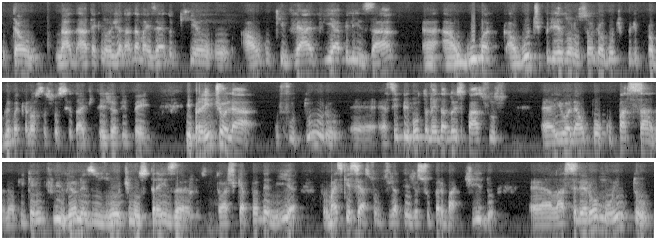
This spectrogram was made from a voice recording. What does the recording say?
Então, nada, a tecnologia nada mais é do que um, um, algo que vai viabilizar uh, alguma, algum tipo de resolução de algum tipo de problema que a nossa sociedade esteja vivendo. E para a gente olhar o futuro, é, é, sempre bom também dar dois passos é, e olhar um pouco o passado, né? o que, que a gente viveu nesses últimos três anos. Então, acho que a pandemia, por mais que esse assunto já esteja super batido, ela acelerou muito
